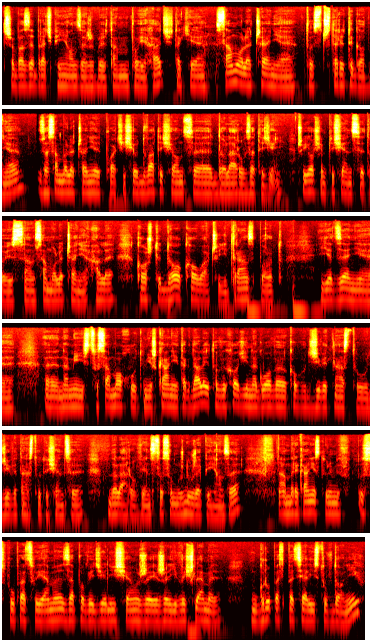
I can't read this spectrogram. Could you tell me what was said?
trzeba zebrać pieniądze, żeby tam pojechać. Takie samo leczenie to jest 4 tygodnie. Za samo leczenie płaci się 2000 dolarów za tydzień, czyli 8 tysięcy to jest sam, samo leczenie, ale koszty dookoła, czyli transport, jedzenie e, na miejscu, samochód, mieszkanie i tak dalej, to wychodzi na głowę około 19, 19 tysięcy dolarów, więc to są już duże pieniądze. Amerykanie, z którymi współpracujemy, zapowiedzieli się, że jeżeli wyślemy grupę specjalistów do nich,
